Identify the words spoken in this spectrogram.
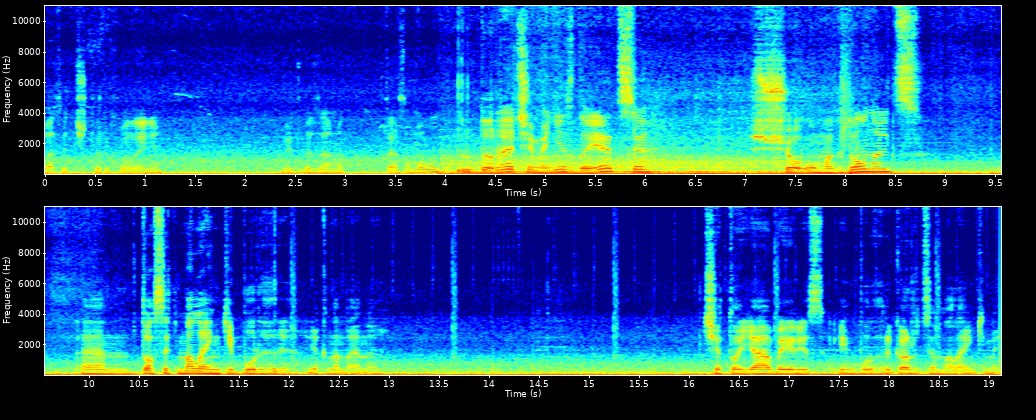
24 хвилини. Відвеземо те замовлення. До речі, мені здається, що у Макдональдс е, досить маленькі бургери, як на мене. Чи то я виріс і бургери кажуться маленькими,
